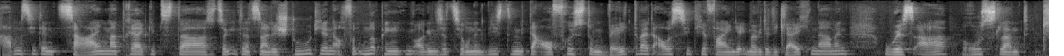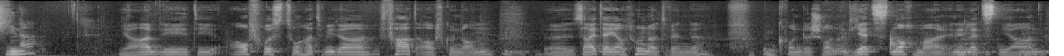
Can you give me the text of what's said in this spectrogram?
Haben Sie denn Zahlenmaterial? Gibt es da sozusagen internationale Studien, auch von unabhängigen Organisationen, wie es denn mit der Aufrüstung weltweit aussieht? Hier fallen ja immer wieder die gleichen Namen. USA, Russland, China. Ja, die, die Aufrüstung hat wieder Fahrt aufgenommen, mhm. äh, seit der Jahrhundertwende im Grunde schon und jetzt nochmal in den mhm. letzten Jahren. Mhm.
